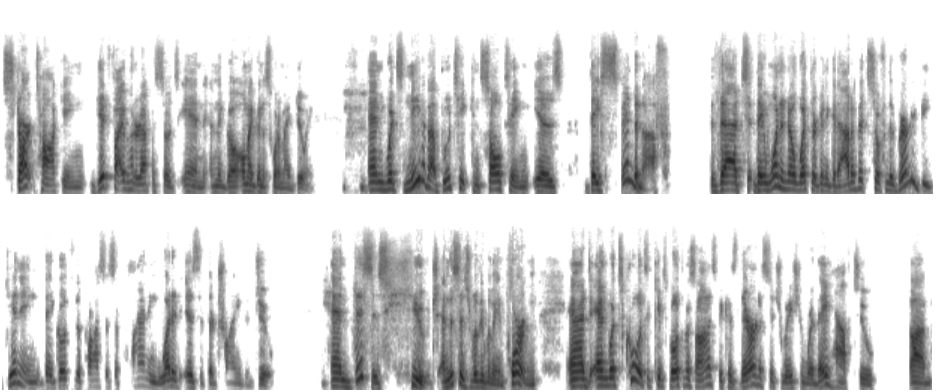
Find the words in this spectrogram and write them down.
start talking get 500 episodes in and then go oh my goodness what am i doing? And what's neat about boutique consulting is they spend enough that they want to know what they're going to get out of it. So from the very beginning they go through the process of planning what it is that they're trying to do. And this is huge and this is really really important. And and what's cool is it keeps both of us honest because they're in a situation where they have to um,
